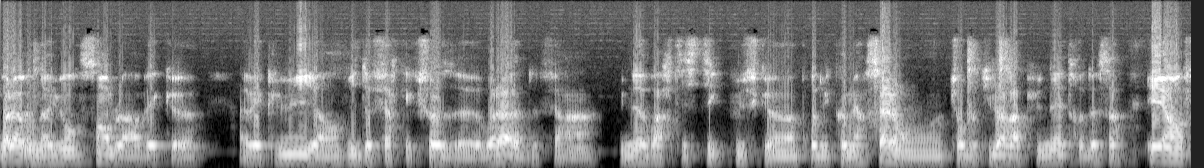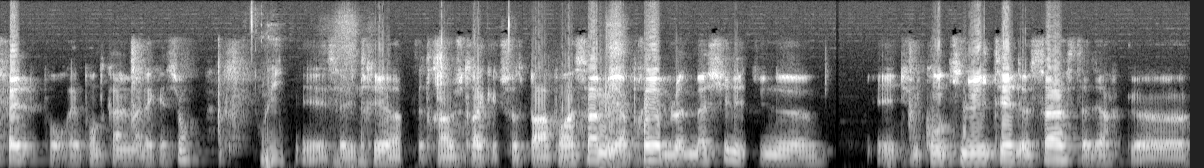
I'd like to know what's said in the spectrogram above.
voilà, on a eu ensemble avec avec lui a envie de faire quelque chose, euh, voilà, de faire une œuvre artistique plus qu'un produit commercial, on, Turbo Killer a pu naître de ça. Et en fait, pour répondre quand même à la question, oui. et Savitri peut-être rajoutera quelque chose par rapport à ça, mais après Blood Machine est une est une continuité de ça, c'est-à-dire que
